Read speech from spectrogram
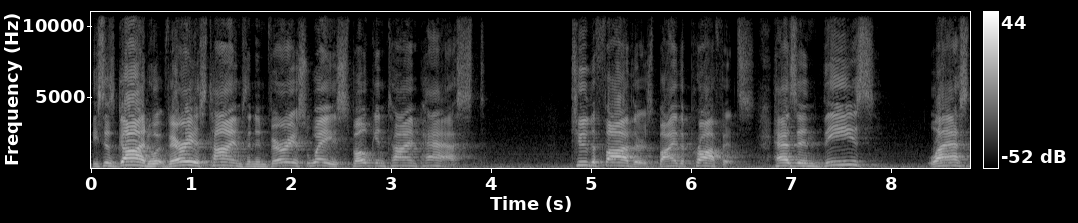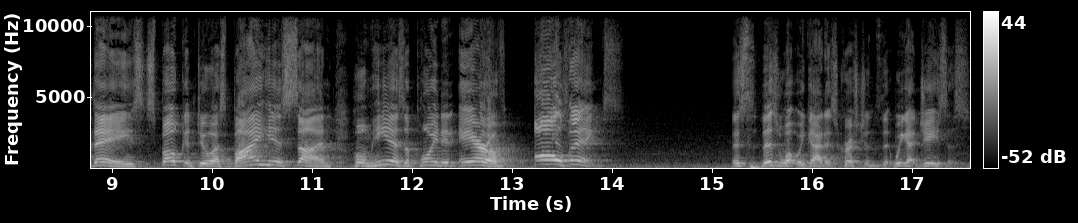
He says, God, who at various times and in various ways spoke in time past to the fathers by the prophets, has in these last days spoken to us by his Son, whom he has appointed heir of all things. This, this is what we got as Christians. We got Jesus.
